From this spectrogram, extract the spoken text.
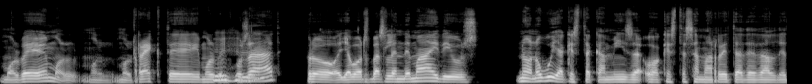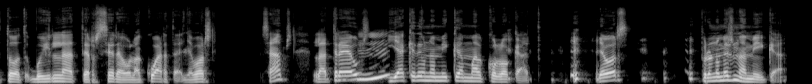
molt bé, molt, molt, molt recte i molt ben Mhm. posat, però llavors vas l'endemà i dius no, no vull aquesta camisa o aquesta samarreta de dalt de tot, vull la tercera o la quarta. Llavors, saps? La treus Mhm. i ja queda una mica mal col·locat. Llavors, però només una mica.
